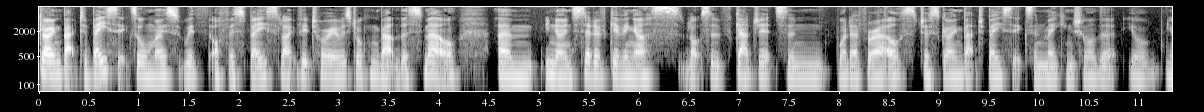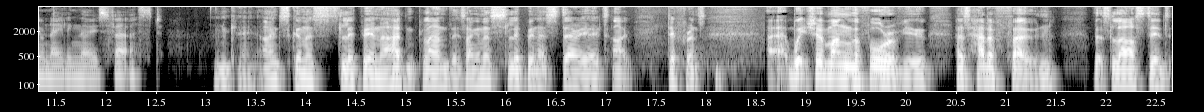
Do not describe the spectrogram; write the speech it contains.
going back to basics almost with office space, like Victoria was talking about the smell. Um, you know, instead of giving us lots of gadgets and whatever else, just going back to basics and making sure that you're you're nailing those first. Okay, I'm just going to slip in. I hadn't planned this. I'm going to slip in a stereotype difference. Uh, which among the four of you has had a phone that's lasted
